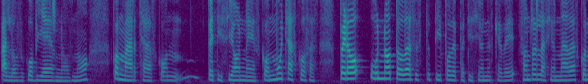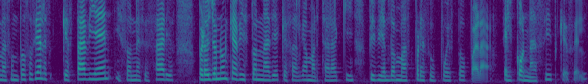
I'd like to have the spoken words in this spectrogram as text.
a los gobiernos, ¿no? Con marchas, con peticiones, con muchas cosas. Pero uno, todas este tipo de peticiones que ve son relacionadas con asuntos sociales, que está bien y son necesarios. Pero yo nunca he visto a nadie que salga a marchar aquí pidiendo más presupuesto para el CONACIT, que es el,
